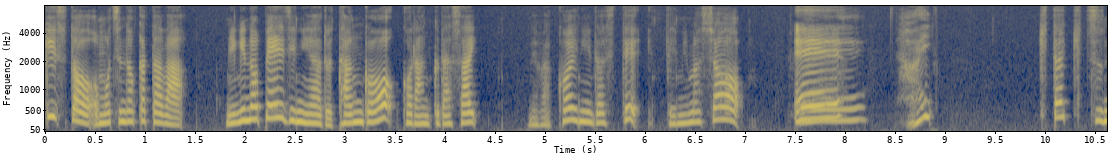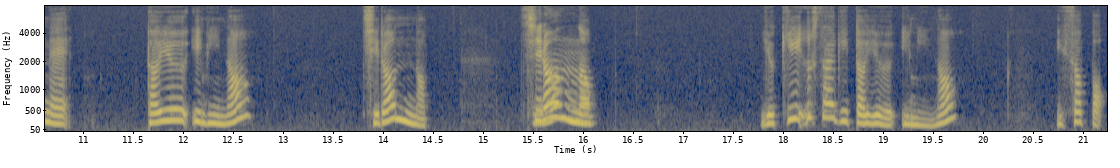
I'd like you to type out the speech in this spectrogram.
キストをお持ちの方は右のページにある単語をご覧ください。では声に出して言ってみましょう。えー、ーはい、北狐という意味のチロンの。チロンの。雪うさぎという意味の。イソポ。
